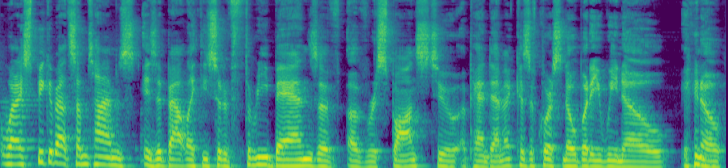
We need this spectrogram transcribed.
What I speak about sometimes is about like these sort of three bands of, of response to a pandemic, because of course nobody we know, you know,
